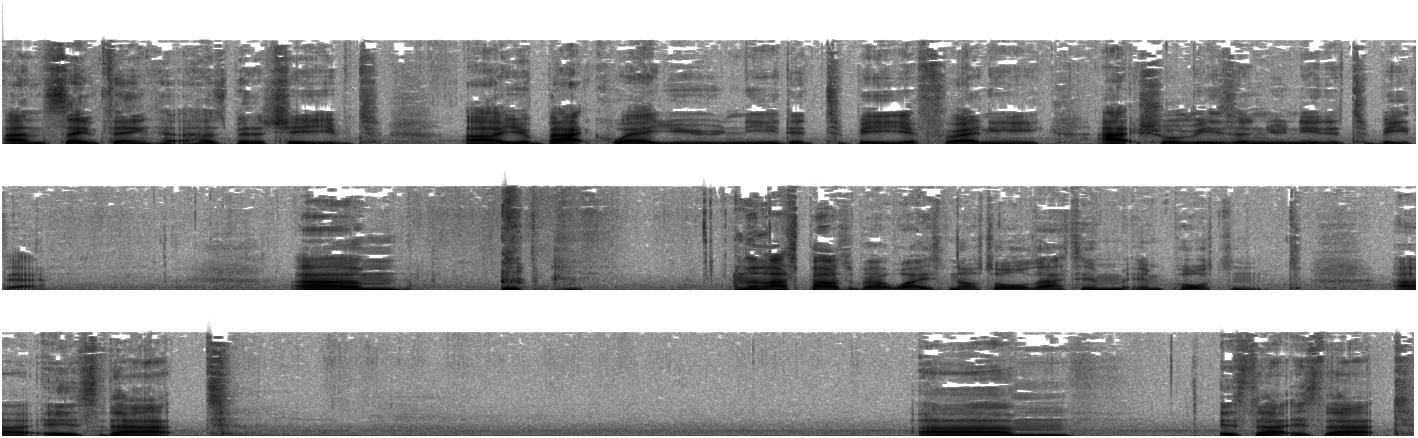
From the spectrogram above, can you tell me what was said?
and same thing has been achieved. Uh, you're back where you needed to be if for any actual reason you needed to be there. Um, and the last part about why it's not all that Im- important uh, is that um, is that is that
